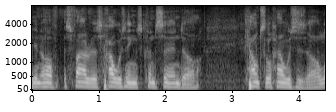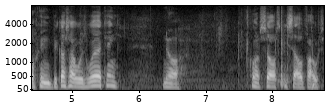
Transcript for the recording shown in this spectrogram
You know, as far as housing's concerned or council houses or looking, because I was working, no, go and sort yourself out.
